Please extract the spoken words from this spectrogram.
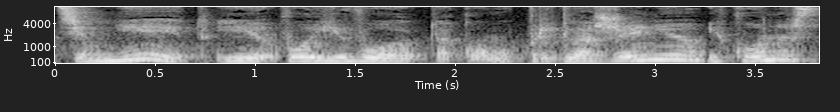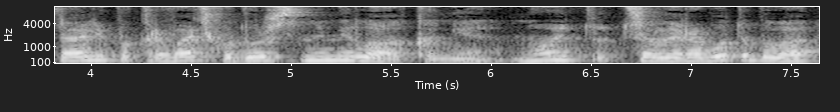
темнеет. И по его такому предложению иконы стали покрывать художественными лаками. Но это целая работа была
